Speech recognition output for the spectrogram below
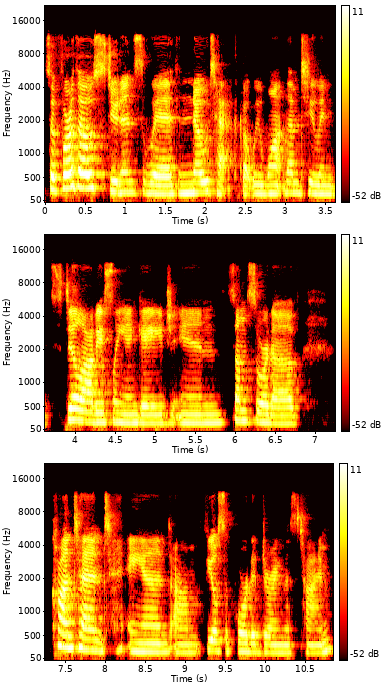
So for those students with no tech, but we want them to still obviously engage in some sort of content and um, feel supported during this time.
